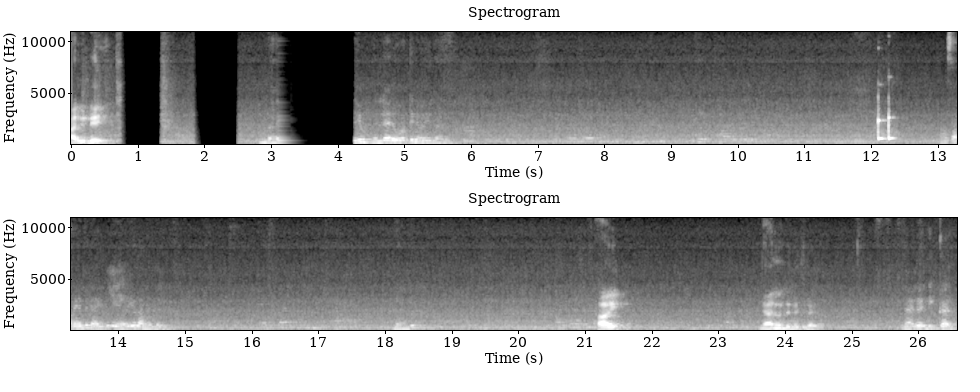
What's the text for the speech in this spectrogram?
ആരും ഇല്ലേ വരും എല്ലാവരും വോട്ടിന് പോയി കാണും ആ സമയത്ത് ലൈവ് കയറിയതാണ് എല്ലാവരും രണ്ട് ഹായ് ഞാനും എന്റെ നെറ്റിലായിരുന്നു ഞാനും എന്റെ ഇക്കാലും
